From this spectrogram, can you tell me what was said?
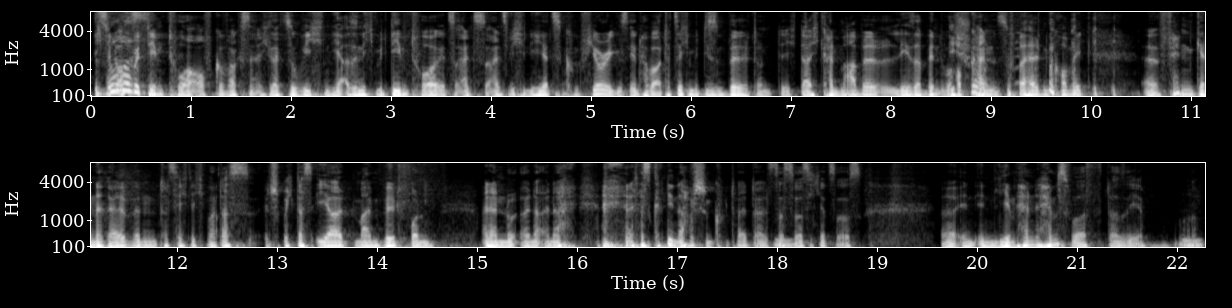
Ich bin auch mit dem Tor aufgewachsen, ehrlich gesagt, so wie ich ihn hier, also nicht mit dem Tor jetzt eins zu eins, wie ich ihn hier jetzt in Kung Fury gesehen habe, aber tatsächlich mit diesem Bild. Und ich, da ich kein Marvel-Leser bin, überhaupt kein Superhelden-Comic-Fan generell bin, tatsächlich war das, entspricht das eher meinem Bild von einer, einer, einer, einer skandinavischen Gottheit als das, mhm. was ich jetzt aus äh, in, in Liam Hemsworth da sehe. Mhm.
